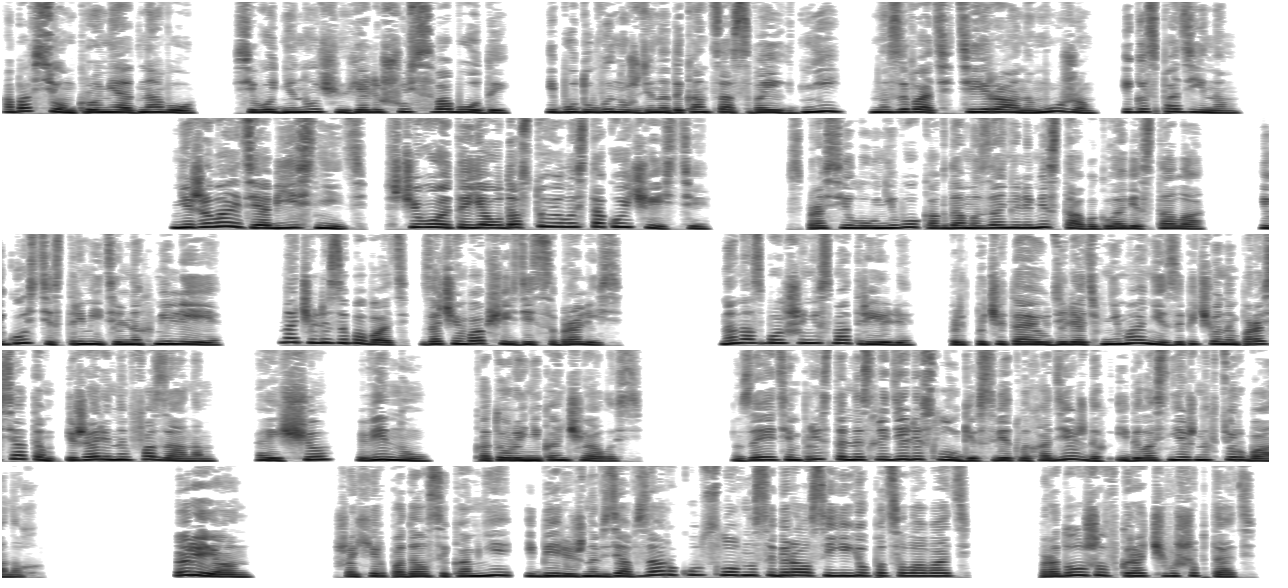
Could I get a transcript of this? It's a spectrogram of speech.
Обо всем, кроме одного. Сегодня ночью я лишусь свободы и буду вынуждена до конца своих дней называть Тейрана мужем и господином. «Не желаете объяснить, с чего это я удостоилась такой чести?» — спросила у него, когда мы заняли места во главе стола, и гости стремительно хмелее начали забывать, зачем вообще здесь собрались. На нас больше не смотрели, предпочитая уделять внимание запеченным поросятам и жареным фазанам, а еще вину, которой не кончалось. За этим пристально следили слуги в светлых одеждах и белоснежных тюрбанах. «Риан!» Шахир подался ко мне и, бережно взяв за руку, словно собирался ее поцеловать, продолжил вкратчиво шептать.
